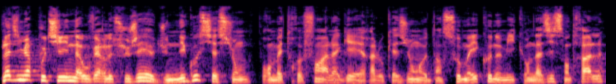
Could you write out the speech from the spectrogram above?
Vladimir Poutine a ouvert le sujet d'une négociation pour mettre fin à la guerre à l'occasion d'un sommet économique en Asie centrale.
